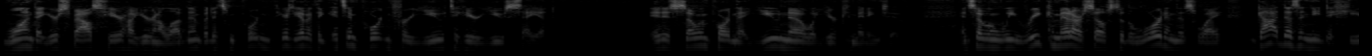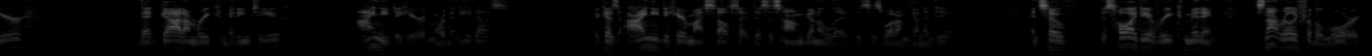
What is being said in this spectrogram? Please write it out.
one that your spouse hear how you're going to love them but it's important here's the other thing it's important for you to hear you say it it is so important that you know what you're committing to. And so when we recommit ourselves to the Lord in this way, God doesn't need to hear that, God, I'm recommitting to you. I need to hear it more than He does. Because I need to hear myself say, This is how I'm going to live, this is what I'm going to do. And so, this whole idea of recommitting, it's not really for the Lord.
